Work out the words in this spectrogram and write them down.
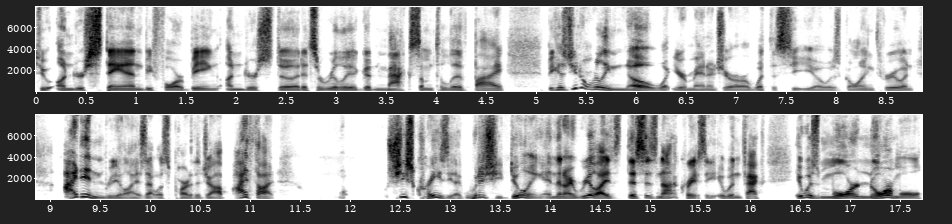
to understand before being understood. It's a really a good maxim to live by because you don't really know what your manager or what the CEO is going through. And I didn't realize that was part of the job. I thought she's crazy. Like, what is she doing? And then I realized this is not crazy. It was, in fact, it was more normal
